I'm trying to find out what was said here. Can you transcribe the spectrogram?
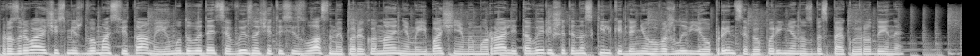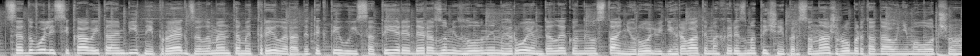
Розриваючись між двома світами, йому доведеться визначитись із власними переконаннями і баченнями моралі та вирішити, наскільки для нього важливі його принципи порівняно з безпекою родини. Це доволі цікавий та амбітний проект з елементами трилера, детективу і сатири, де разом із головним героєм далеко не останню роль відіграватиме харизматичний персонаж Роберта Дауні молодшого.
